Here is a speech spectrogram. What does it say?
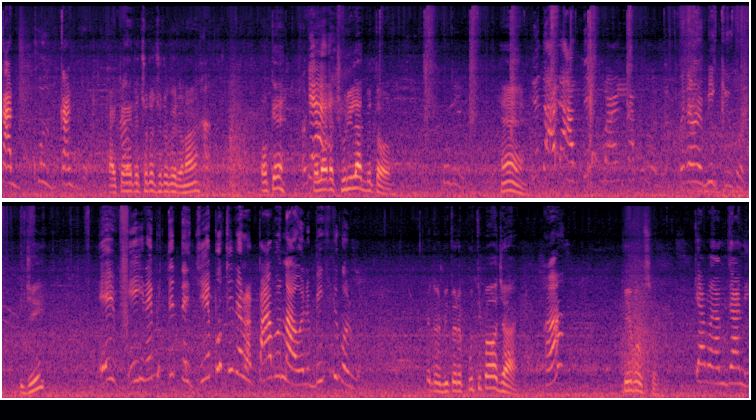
কাট খুব কাটবো। কাইটা কাইটা ছোট ছোট করে না? হ্যাঁ। ওকে। তাহলে একটা ছুরি লাগবে তো? হ্যাঁ। জি? এই এই রেপিতে যে পুঁতিটা আমরা পাবো না ওটা বিক্রি করব। এটার ভিতরে পুঁতি পাওয়া যায়? হ্যাঁ। কে বলছে? কেমন আমি জানি।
